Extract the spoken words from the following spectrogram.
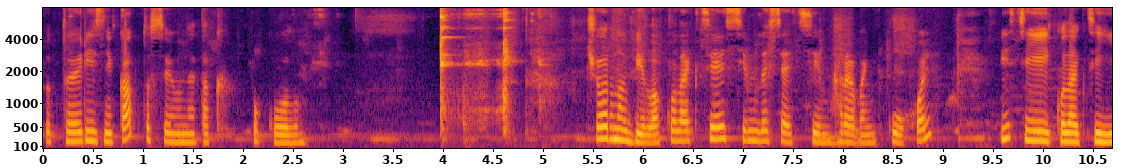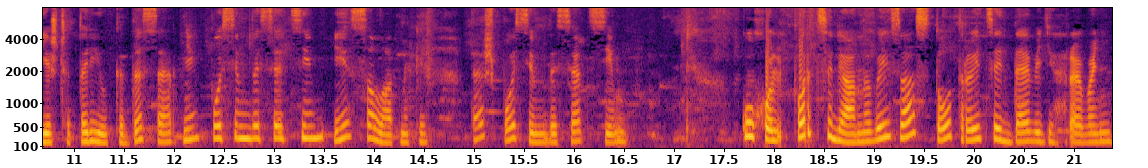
Тут різні кактуси, вони так по колу. Чорно-біла колекція 77 гривень кухоль. Із цієї колекції є ще тарілки десертні по 77 і салатники теж по 77. Кухоль порцеляновий за 139 гривень.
